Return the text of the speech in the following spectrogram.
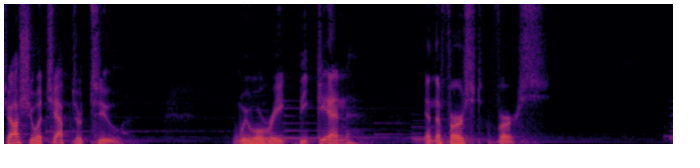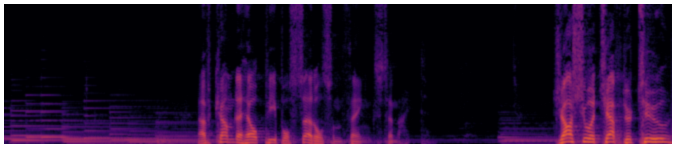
Joshua chapter 2. We will re- begin in the first verse. I've come to help people settle some things tonight. Joshua chapter 2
